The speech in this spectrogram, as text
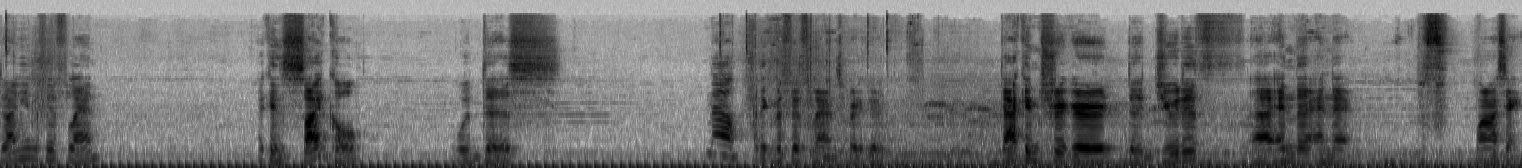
Do I need a fifth land? I can cycle with this. No, I think the fifth land's pretty good. That can trigger the Judith uh, and the and the. What am I saying?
